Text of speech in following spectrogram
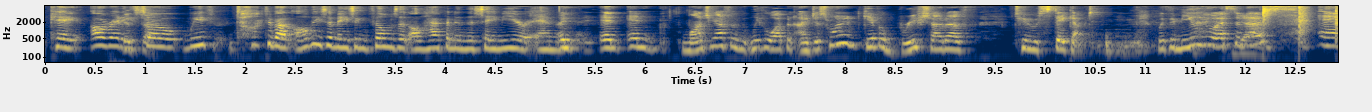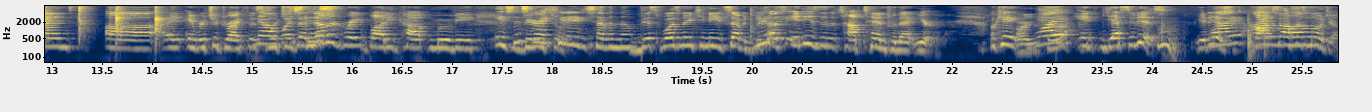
Okay, already. So we've talked about all these amazing films that all happened in the same year, and, and and and launching off of Lethal Weapon, I just wanted to give a brief shout out to Stakeout with Emilio Estevez Yes. and uh and, and Richard Dreyfuss, Now, which was is this- another great body cop movie. is this Very short. 1987 though? This was 1987 because Really? it is in the top 10 for that year. Okay, Are you why It yes, it is. It is Why box I office love- mojo.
